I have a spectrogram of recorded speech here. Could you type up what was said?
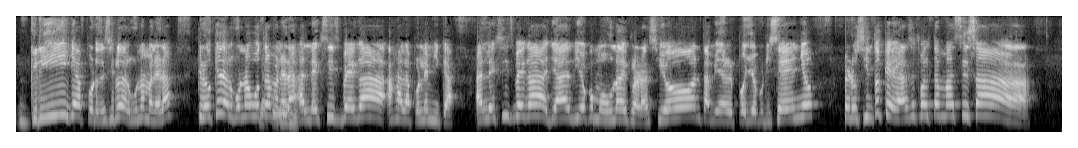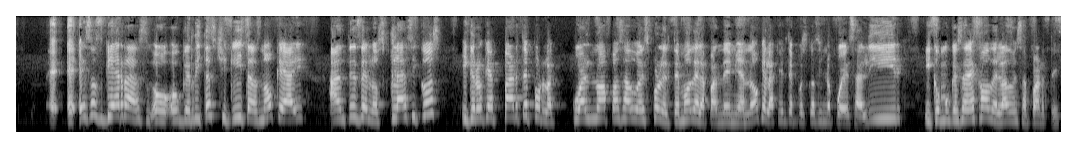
grilla, por decirlo de alguna manera? Creo que de alguna u otra manera. Alexis Vega, ajá, la polémica. Alexis Vega ya dio como una declaración, también el pollo briseño, pero siento que hace falta más esa eh, eh, esas guerras o, o guerritas chiquitas, ¿no? Que hay antes de los clásicos y creo que parte por la cual no ha pasado es por el tema de la pandemia, ¿no? Que la gente pues casi no puede salir y como que se ha dejado de lado esa parte.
